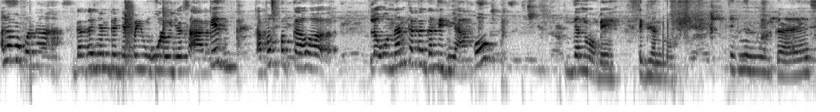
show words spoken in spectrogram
Alam mo ba na gaganyan-ganyan pa yung ulo niya sa akin? Tapos pagka uh, launan, kakagatin niya ako. Tignan mo, be. Tignan mo. Tignan mo, guys.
